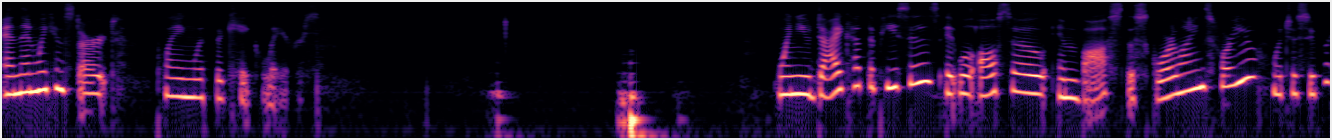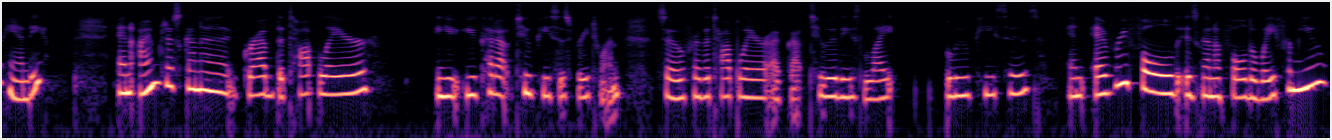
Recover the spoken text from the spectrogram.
And then we can start playing with the cake layers. When you die cut the pieces, it will also emboss the score lines for you, which is super handy. And I'm just gonna grab the top layer. You, you cut out two pieces for each one. So for the top layer, I've got two of these light blue pieces and every fold is gonna fold away from you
